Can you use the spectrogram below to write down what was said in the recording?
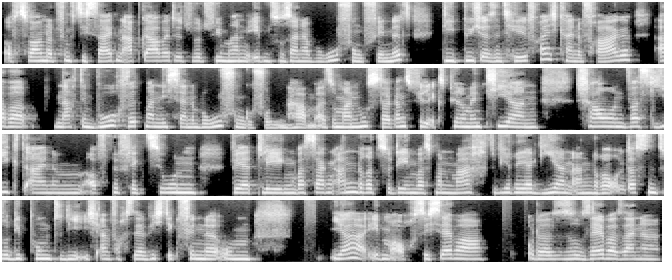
auf 250 Seiten abgearbeitet wird, wie man eben zu seiner Berufung findet, die Bücher sind hilfreich, keine Frage, aber nach dem Buch wird man nicht seine Berufung gefunden haben. Also man muss da ganz viel experimentieren, schauen, was liegt einem auf Reflexionen Wert legen, was sagen andere zu dem, was man macht, wie reagieren andere. Und das sind so die Punkte, die ich einfach sehr wichtig finde, um ja eben auch sich selber oder so selber seine,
